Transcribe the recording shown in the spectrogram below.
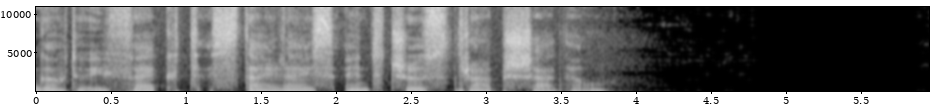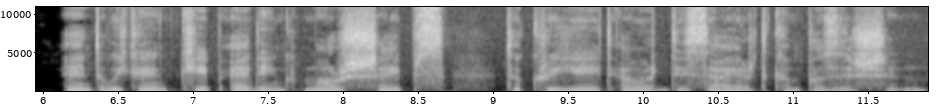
go to Effect, Stylize and choose Drop Shadow. And we can keep adding more shapes to create our desired composition.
